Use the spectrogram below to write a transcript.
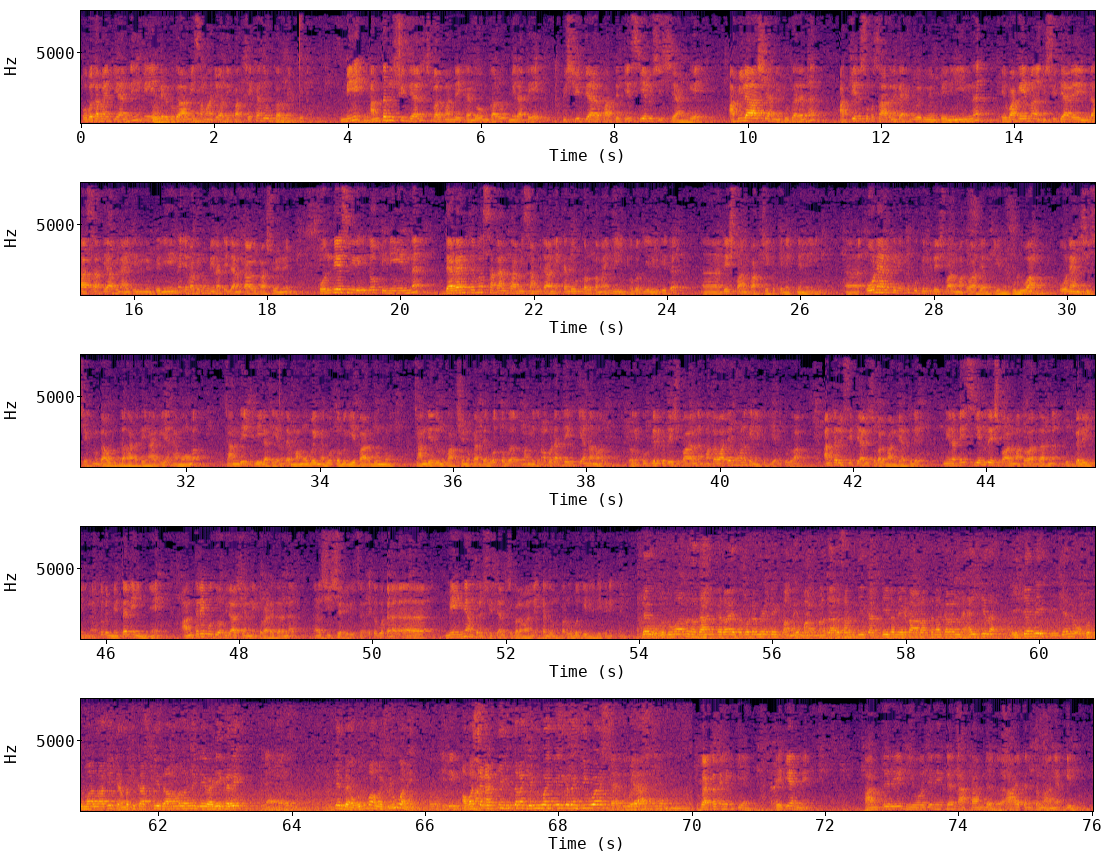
ඔබ තමයි කියන්නේ මේ පෙරටුගාමී සමාජවාදී පක්ෂයේ කැඳවුම් කරුවෙක් කියලා. මේ අන්තර් විශ්වවිද්‍යාල ශිෂ්‍ය බල මණ්ඩලයේ කැඳවුම් කරු මේ රටේ විශ්වවිද්‍යාල පද්ධතියේ සියලු ශිෂ්‍යයන්ගේ අභිලාෂයන් ඉටු කරන අධ්‍යයන සුපසාධන ගැටළු වෙනුවෙන් පෙනී ඉන්න ඒ වගේම විශ්වවිද්‍යාලයේ නිදහස් අධ්‍යාපන අයිතීන් වෙනුවෙන් පෙනී ඉන්න ඒ වගේම මේ රටේ ජනතාවගේ ප්‍රශ්න වෙනුවෙන් කොන්දේසි විරහිතව පෙනී ඉන්න දැවැන්තම සටන්කාමී සංවිධානයේ කැඳවුම්කරු තමයි මේ ඉන්නේ. ඔබ කියන විදිහට අ, දේශපාලන පක්ෂයක කෙනෙක් නෙමෙයි. අ, ඕනෑම කෙනෙක්ට පුද්ගලික දේශපාලන මතවාදයන් තියෙන්න පුළුවන්. ඕනෑම ශිෂ්‍යයෙක් නු අවුරුදු 18ට එහා ගිය හැමෝම ඡන්දේ දීලා තියෙනවා. දැන් මම ඔබෙන් අහුවොත් ඔබ ගිය පාර දුන්නු ඡන්දය දුන්නු පක්ෂය මොකක්ද ඇහුවොත් ඔබ මම හිතනවා ඔබටත් ඒක කියන්න අමාරුයි. ඒ වගේ පුද්ගලික දේශපාලන මතවාදයන් ඕන කෙනෙක්ට කියන්න පුළුවන්. අන්තර් විශ්වවිද්‍යාල විශ්ව බල මණ්ඩලය ඇතුලේ මේ රටේ සියලු දේශපාලන මතවාද ගන්න පුද්ගලයින් ඉන්නවා. ඒකට මෙතන ඉන්නේ අන්තරේ පොදු අභිලාෂයන් එක්ක වැඩ කරන ශිෂ්‍ය පිරිස. එතකොට මේ ඉන්නේ අන්තර් විශ්වවිද්‍යාල විශ්ව බල මණ්ඩලයේ කැඳවුම්කරු. ඔබ කියන විදිහ කෙනෙක් නෙමෙයි. දැන් ඔබතුමාම සඳහන් කරා එතකොට මේ මේ මරණාධාර සමිතිය කට්ටියට මේකට ආරාධනා කරන්න නැහැ කියලා. ඒ කියන්නේ ඒ කියන්නේ ඔබතුමාලාගේ කැමැති කට්ටිය දාම්මලනේ මේ වැඩේ කරේ. ඒ කියන්නේ දැන් ඔබතුමාම කිව්වනේ. අවශ්‍ය කට්ටිය විතරක් ගෙන්නුවයි කියන එක දැන් කිව්වනේ. ඔයාලට එහෙම කියන්නේ. ඒ කියන්නේ අන්තරේ නියෝජනය කරන අඛණ්ඩව ආයතන ප්‍රමාණයක් ඉන්නවා.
